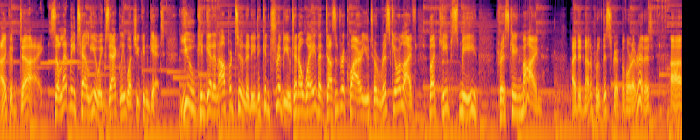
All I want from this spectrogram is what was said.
I could die. So let me tell you exactly what you can get. You can get an opportunity to contribute in a way that doesn't require you to risk your life, but keeps me risking mine. I did not approve this script before I read it. Uh,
